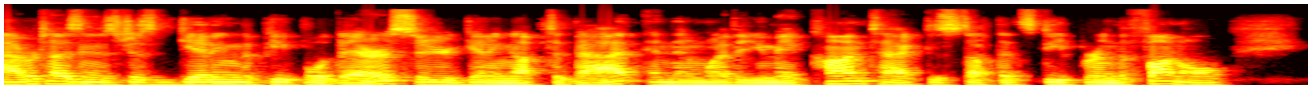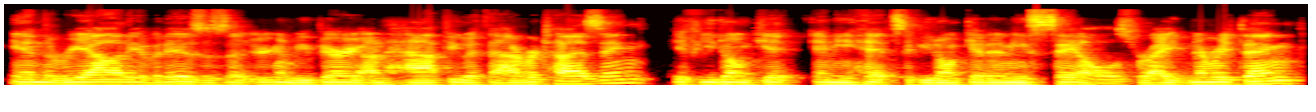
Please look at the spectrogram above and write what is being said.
Advertising is just getting the people there, so you're getting up to bat, and then whether you make contact is stuff that's deeper in the funnel. And the reality of it is, is that you're going to be very unhappy with advertising if you don't get any hits, if you don't get any sales, right? And everything.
